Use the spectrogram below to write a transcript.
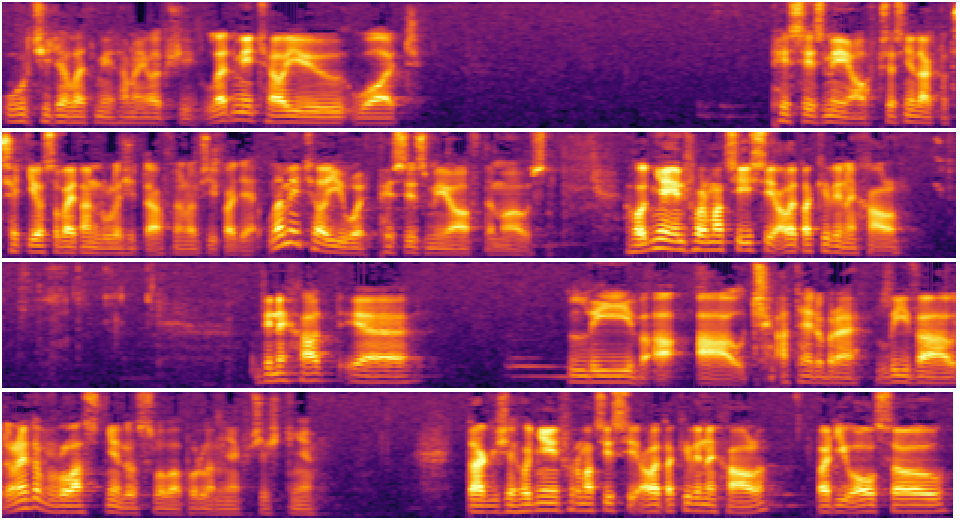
Určitě let me je tam nejlepší. Let me tell you what pisses me off. Přesně tak, ta třetí osoba je tam důležitá v tomto případě. Let me tell you what pisses me off the most. Hodně informací si ale taky vynechal. Vynechat je leave out. A to je dobré. Leave out. On je to vlastně doslova, podle mě, v češtině. Takže hodně informací si ale taky vynechal. But you also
